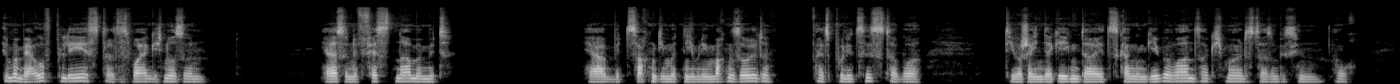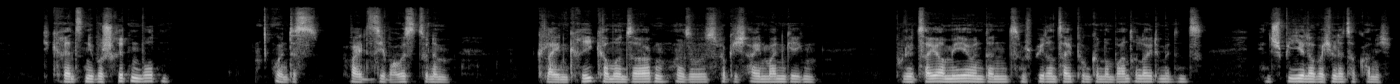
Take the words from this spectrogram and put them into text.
immer mehr aufbläst. Also es war eigentlich nur so ein, ja, so eine Festnahme mit, ja, mit Sachen, die man nicht unbedingt machen sollte als Polizist, aber die wahrscheinlich in der Gegend da jetzt gang und gäbe waren, sag ich mal, dass da so ein bisschen auch die Grenzen überschritten wurden. Und das weitet sich aber aus zu einem kleinen Krieg, kann man sagen. Also es ist wirklich ein Mann gegen Polizeiarmee und dann zum späteren Zeitpunkt kommen noch ein paar andere Leute mit ins ins Spiel, aber ich will jetzt auch gar nicht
